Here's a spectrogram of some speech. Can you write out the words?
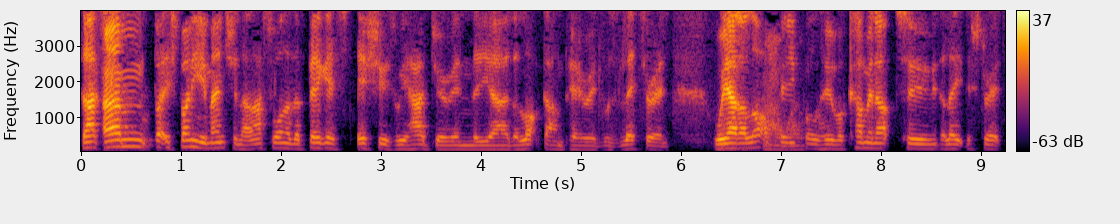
that's. Um, but it's funny you mentioned that. That's one of the biggest issues we had during the uh, the lockdown period was littering. We had a lot of oh, people who were coming up to the Lake District,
